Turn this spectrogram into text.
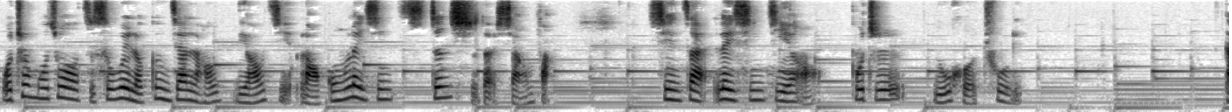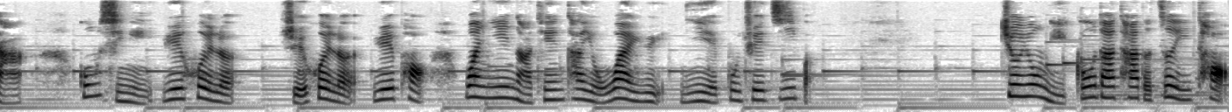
我这么做只是为了更加了了解老公内心真实的想法，现在内心煎熬，不知如何处理。答：恭喜你约会了，学会了约炮。万一哪天他有外遇，你也不缺基本，就用你勾搭他的这一套，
